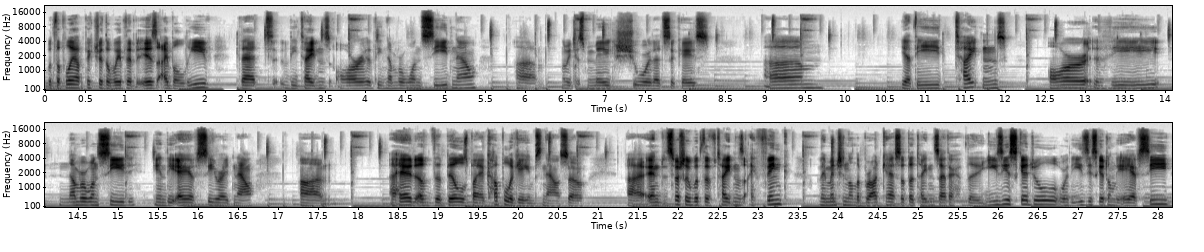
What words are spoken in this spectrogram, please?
with the playoff picture the way that it is, I believe that the Titans are the number one seed now. Um, let me just make sure that's the case. Um, yeah, the Titans are the number one seed in the AFC right now, um, ahead of the Bills by a couple of games now. So, uh, and especially with the Titans, I think they mentioned on the broadcast that the Titans either have the easiest schedule or the easiest schedule in the AFC.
